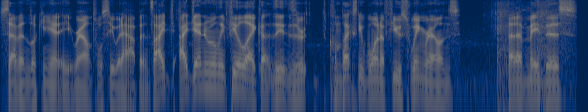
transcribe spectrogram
Seven, looking at eight rounds. We'll see what happens. I I genuinely feel like uh, the, the complexity won a few swing rounds that have made this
